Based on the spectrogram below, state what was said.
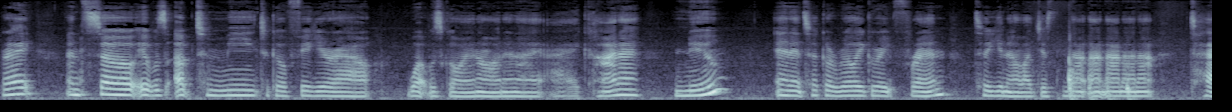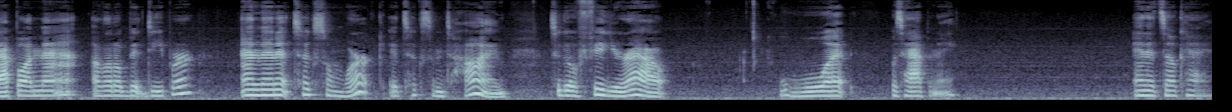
right? And so it was up to me to go figure out what was going on. And I, I kind of knew, and it took a really great friend to, you know, like just not, not, not, not, not tap on that a little bit deeper. And then it took some work, it took some time to go figure out what was happening. And it's okay.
